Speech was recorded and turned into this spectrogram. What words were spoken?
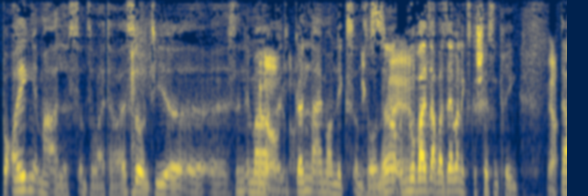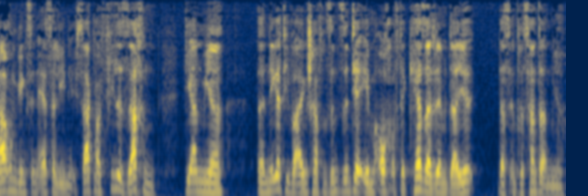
beäugen immer alles und so weiter, weißt du, und die äh, äh, sind immer, Genau, die genau, gönnen genau. einem auch nix und Nix, so, ne? ja, und nur weil ja. sie aber selber nichts geschissen kriegen. Darum ging es in erster Linie. Ich sag mal, viele Sachen, die an mir äh, negative Eigenschaften sind, sind ja eben auch auf der Kehrseite der Medaille das Interessante an mir.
